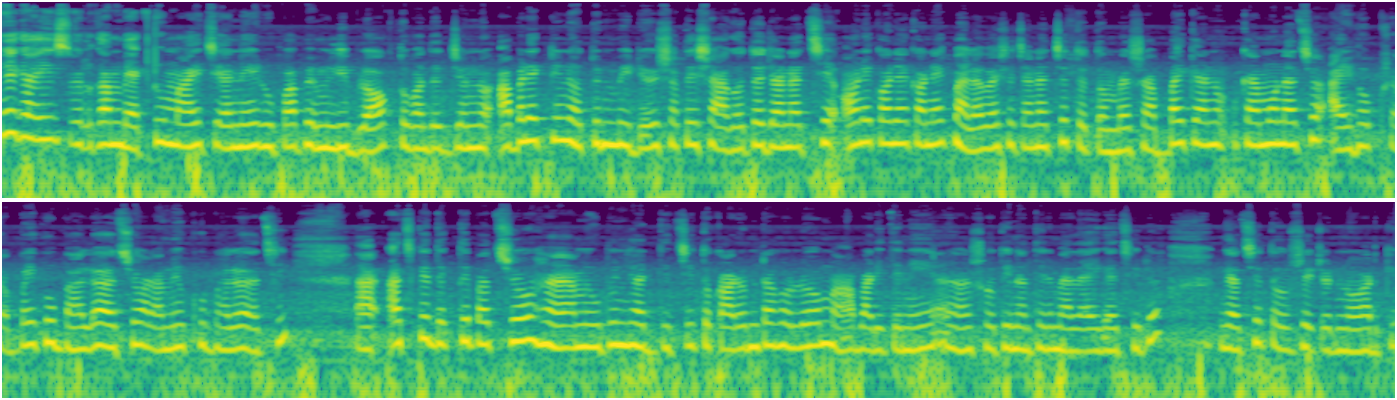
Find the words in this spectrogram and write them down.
Hey guys welcome back to my channel Rupa family vlog তোমাদের জন্য আবার একটি নতুন ভিডিওর সাথে স্বাগত জানাচ্ছে। অনেক অনেক অনেক ভালোবাসা জানাচ্ছে। তো তোমরা সবাই কেন কেমন আছো? আই হোপ সবাই খুব ভালো আছো আর আমিও খুব ভালো আছি। আর আজকে দেখতে পাচ্ছ হ্যাঁ আমি উঠুন ঝাড় দিচ্ছি। তো কারণটা হলো মা বাড়িতে আহ, সতীনাথের মেলায় গেছিল গেছে। তো সেই জন্য আর কি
